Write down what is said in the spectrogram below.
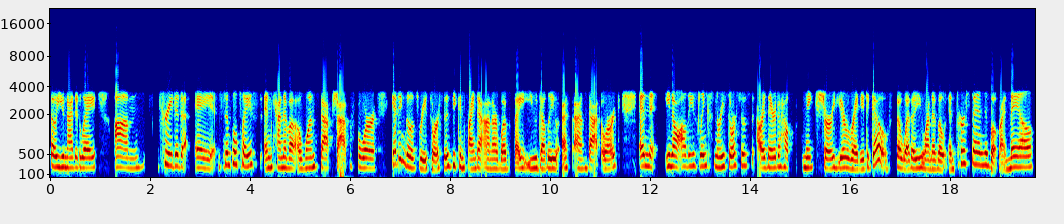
So, United Way um, created a simple place and kind of a, a one stop shop for getting those resources. You can find it on our website, uwsm.org. And, you know, all these links and resources are there to help make sure you're ready to go. So, whether you want to vote in person, vote by mail,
